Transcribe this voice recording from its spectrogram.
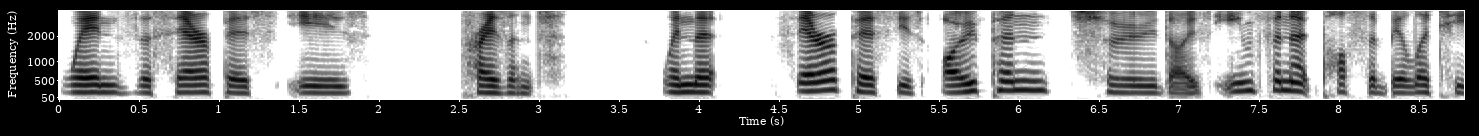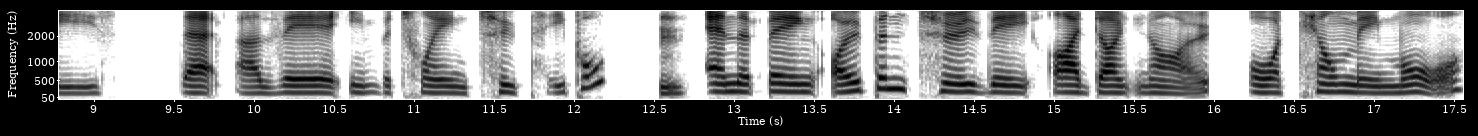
when the therapist is present when the therapist is open to those infinite possibilities that are there in between two people Mm. and that being open to the I don't know or tell me more,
